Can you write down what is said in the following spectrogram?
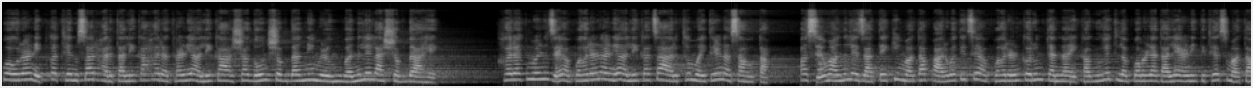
पौराणिक कथेनुसार हरतालिका हरत आणि अलिका अशा दोन शब्दांनी मिळून बनलेला शब्द आहे. हरत म्हणजे अपहरण आणि अलिकाचा अर्थ मैत्रीण असा होता. असे मानले जाते की माता पार्वतीचे अपहरण करून त्यांना एका गुहेत लपवण्यात आले आणि तिथेच माता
